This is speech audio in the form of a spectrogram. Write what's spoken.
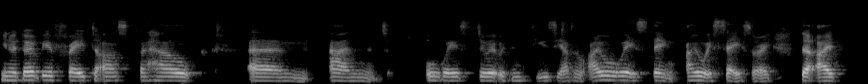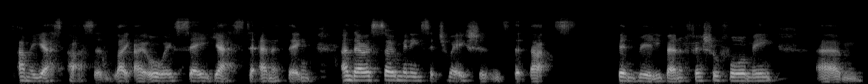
You know don't be afraid to ask for help um, and always do it with enthusiasm. I always think i always say sorry that i am a yes person. Like i always say yes to anything. And there are so many situations that that's been really beneficial for me. Um,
